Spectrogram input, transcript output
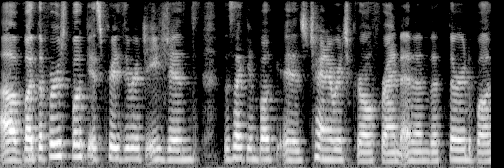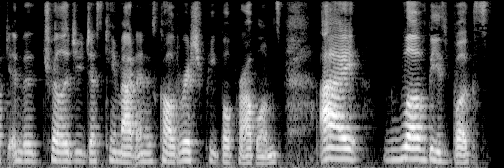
Uh, but the first book is Crazy Rich Asians, the second book is China Rich Girlfriend and then the third book in the trilogy just came out and is called Rich People Problems. I love these books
